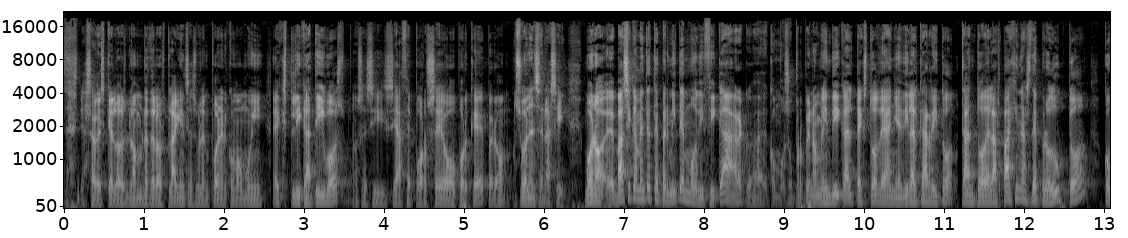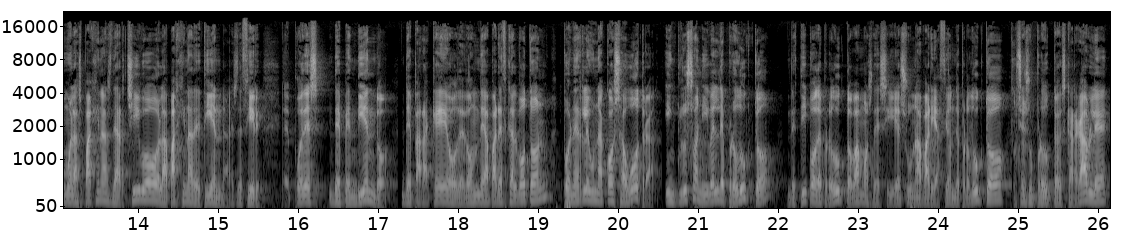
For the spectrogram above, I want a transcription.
ya sabéis que los nombres de los plugins se suelen poner como muy explicativos, no sé si se hace por SEO o por qué, pero suelen ser así. Bueno, eh, básicamente te permite modificar, eh, como su propio nombre indica, el texto de añadir al carrito, tanto de las páginas de producto como las páginas de archivo o la página de tienda. Es decir, eh, puedes, dependiendo de para qué o de dónde aparezca el botón, ponerle una cosa u otra. Incluso a nivel de producto, de tipo de producto, vamos, de si es una variación de producto o si es un producto descargable,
